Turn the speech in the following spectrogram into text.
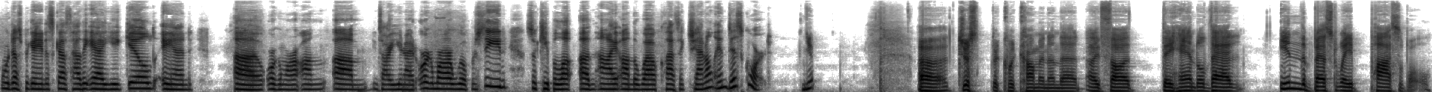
We're just beginning to discuss how the AIE Guild and uh, Orgrimmar on, um, sorry, United Orgrimmar will proceed. So keep a lo- an eye on the WoW Classic channel and Discord. Yep. Uh, just a quick comment on that. I thought they handled that in the best way possible.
